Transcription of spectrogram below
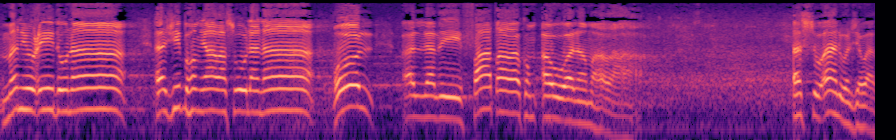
من يعيدنا؟ أجبهم يا رسولنا. قل الذي فطركم أول مرة. السؤال والجواب.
